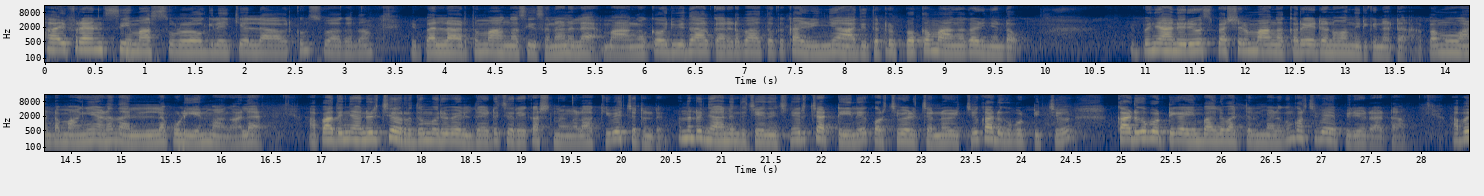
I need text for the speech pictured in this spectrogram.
ഹായ് ഫ്രണ്ട്സ് സീമാസ് സുളോഗിലേക്ക് എല്ലാവർക്കും സ്വാഗതം. ഇപ്പം എല്ലായിടത്തും മാങ്ങ സീസണാണല്ലേ മാങ്ങ ഒക്കെ ഒരുവിധ ആൾക്കാരുടെ ഭാഗത്തൊക്കെ കഴിഞ്ഞ് ആദ്യത്തെ ട്രിപ്പൊക്കെ മാങ്ങ കഴിഞ്ഞിട്ടുണ്ടാവും ഇപ്പം ഞാനൊരു സ്പെഷ്യൽ മാങ്ങക്കറി ആയിട്ടാണ് വന്നിരിക്കുന്നത് കേട്ടോ. അപ്പം മൂവാണ്ട മാങ്ങയാണ് നല്ല പുളിയൻ മാങ്ങ അല്ലേ? അപ്പോൾ അത് ഞാനൊരു ചെറുതും ഒരു വലുതായിട്ട് ചെറിയ കഷ്ണങ്ങളാക്കി വെച്ചിട്ടുണ്ട്. എന്നിട്ട് ഞാൻ എന്ത് ചെയ്യുന്നത് വെച്ച് കഴിഞ്ഞാൽ ഒരു ചട്ടിയിൽ കുറച്ച് വെളിച്ചെണ്ണ ഒഴിച്ചു കടുക് പൊട്ടിച്ചു കടുക് പൊട്ടി കഴിയുമ്പോൾ അതിൽ വറ്റൽമുളകും കുറച്ച് വേപ്പിരി ഇടാം കേട്ടോ. അപ്പോൾ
